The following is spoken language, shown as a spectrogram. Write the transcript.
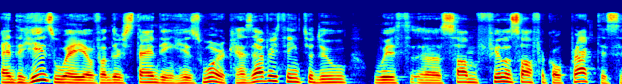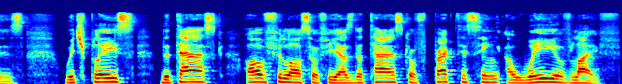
And his way of understanding his work has everything to do with uh, some philosophical practices which place the task of philosophy as the task of practicing a way of life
